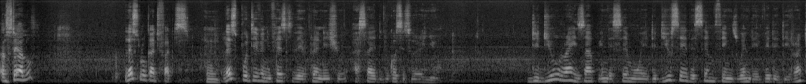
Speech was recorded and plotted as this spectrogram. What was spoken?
and stay aloof? Let's look at facts. Let's put even first the Ukraine issue aside because it's very new. Did you rise up in the same way? Did you say the same things when they invaded Iraq?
